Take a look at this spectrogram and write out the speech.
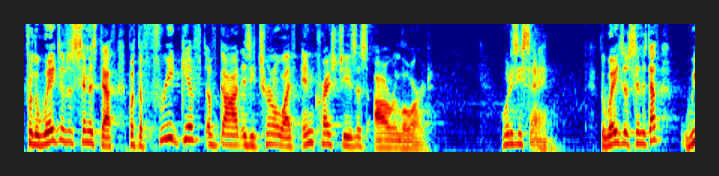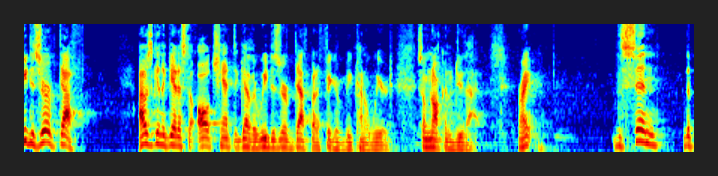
For the wages of sin is death, but the free gift of God is eternal life in Christ Jesus our Lord. What is he saying? The wages of sin is death. We deserve death. I was going to get us to all chant together, we deserve death, but I figured it would be kind of weird. So I'm not going to do that. Right? The sin the,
